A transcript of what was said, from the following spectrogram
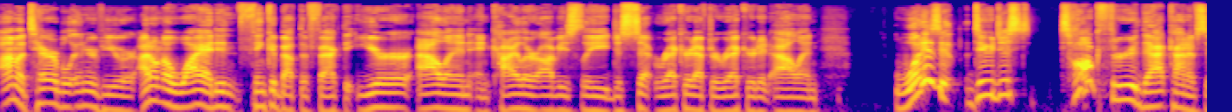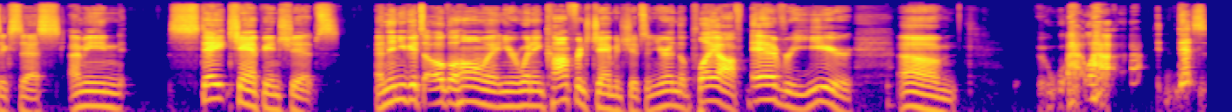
I'm a terrible interviewer. I don't know why I didn't think about the fact that you're Allen and Kyler obviously just set record after record at Allen. what is it, dude? Just talk through that kind of success. I mean, state championships, and then you get to Oklahoma and you're winning conference championships, and you're in the playoff every year. Um, how, how, that's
